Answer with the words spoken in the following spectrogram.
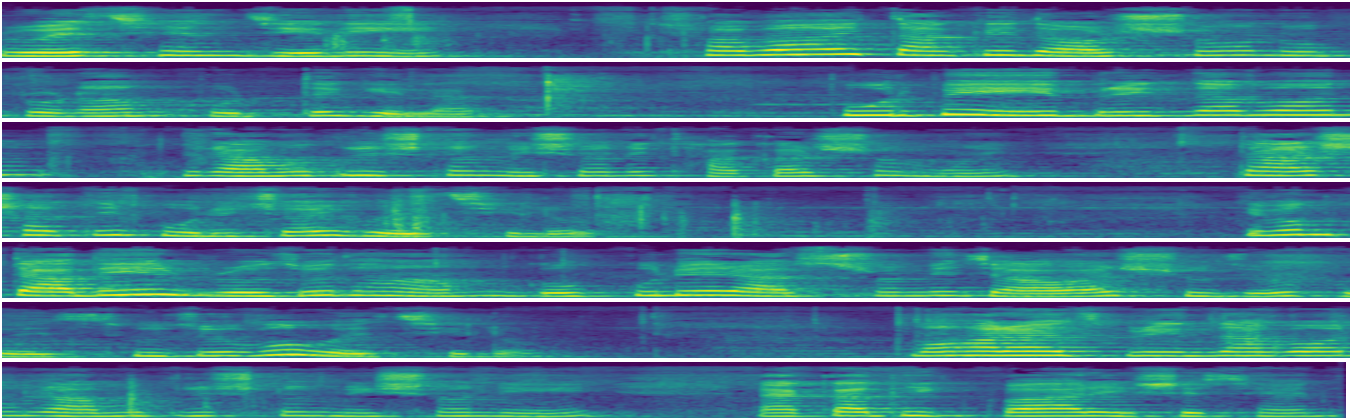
রয়েছেন জেনে সবাই তাকে দর্শন ও প্রণাম করতে গেলাম। পূর্বে বৃন্দাবন রামকৃষ্ণ মিশনে থাকার সময় তার সাথে পরিচয় হয়েছিল। এবং তাদের ব্রজধাম গোকুলের আশ্রমে যাওয়ার সুযোগ হয়ে, সুযোগও হয়েছিল। মহারাজ বৃন্দাবন রামকৃষ্ণ মিশনে একাধিকবার এসেছেন।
